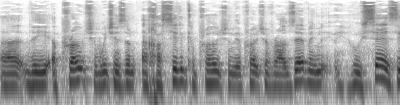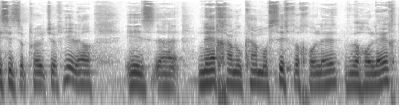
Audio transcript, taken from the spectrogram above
uh, the approach, which is an, a Hasidic approach, and the approach of Rav Zevin, who says this is the approach of Hillel, is uh, Ner Chanukah Mosif v'holech,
